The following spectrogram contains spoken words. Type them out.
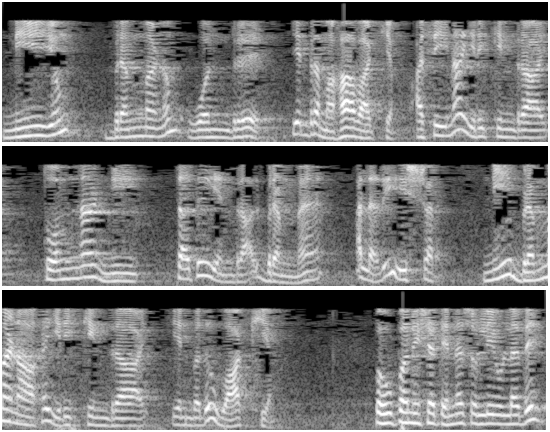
நீயும் பிரம்மனும் ஒன்று என்ற மகா வாக்கியம் அசீனா இருக்கின்றாய். தொன்ன நீ தது என்றால் பிரம்ம அல்லது ஈஸ்வரன். நீ பிரம்மனாக இருக்கின்றாய் என்பது வாக்கியம். இப்ப உபனிஷத் என்ன சொல்லியுள்ளது?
